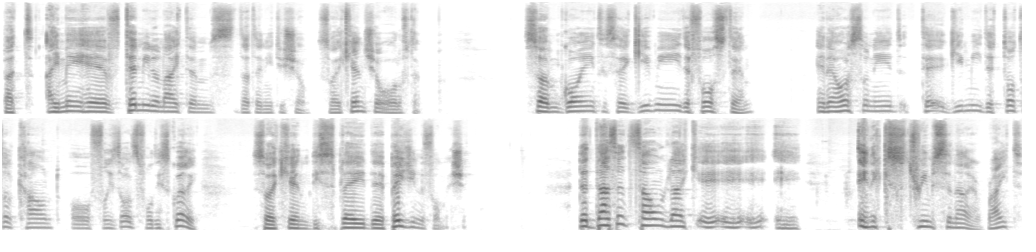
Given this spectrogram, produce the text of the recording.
but I may have 10 million items that I need to show. So I can't show all of them. So I'm going to say, give me the first 10. And I also need to give me the total count of results for this query so I can display the page information. That doesn't sound like a, a, a, an extreme scenario, right?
